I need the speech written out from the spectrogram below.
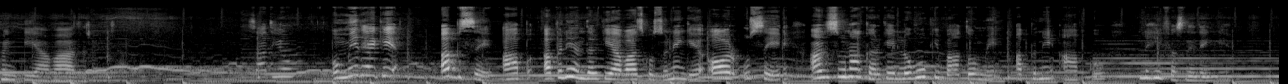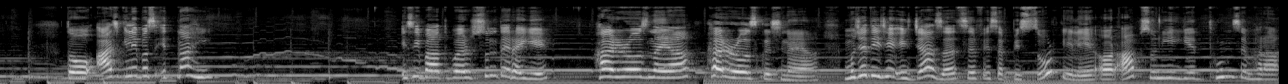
उनकी आवाज़ रह जाती है। साथियों, उम्मीद है कि अब से आप अपने अंदर की आवाज़ को सुनेंगे और उसे अनसुना करके लोगों की बातों में अपने आप को नहीं फंसने देंगे। तो आज के लिए बस इतना ही। इसी बात पर सुनते रहिए। हर रोज नया, हर रोज कुछ नया। मुझे दीजिए इजाज़त सिर्फ़ इस एपिसोड के लिए और आप सुनिए ये धुन से भरा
